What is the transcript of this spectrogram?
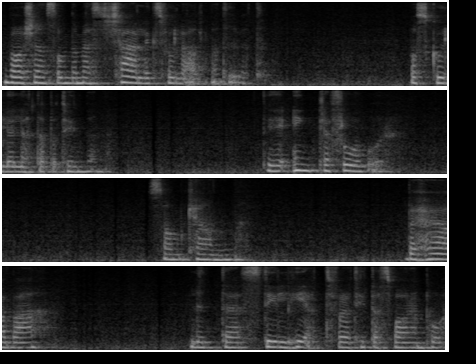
Vad känns som det mest kärleksfulla alternativet? Vad skulle lätta på tyngden? Det är enkla frågor som kan behöva lite stillhet för att hitta svaren på.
